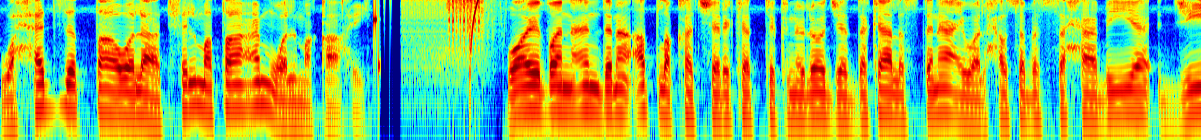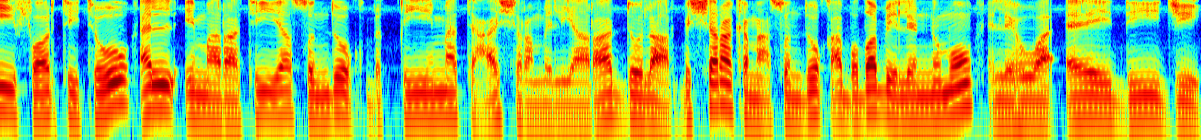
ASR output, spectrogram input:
وحجز الطاولات في المطاعم والمقاهي. وأيضا عندنا أطلقت شركة تكنولوجيا الذكاء الاصطناعي والحوسبة السحابية G42 الإماراتية صندوق بقيمة 10 مليارات دولار بالشراكة مع صندوق أبو ظبي للنمو اللي هو ADG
